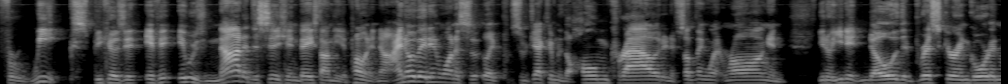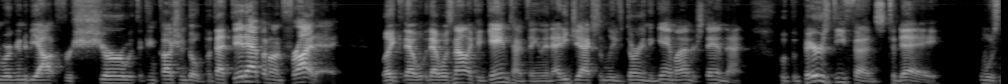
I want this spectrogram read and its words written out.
for weeks because it, if it, it was not a decision based on the opponent. Now I know they didn't want to su- like subject him to the home crowd, and if something went wrong, and you know you didn't know that Brisker and Gordon were going to be out for sure with the concussion, though. But that did happen on Friday. Like that that was not like a game time thing. And then Eddie Jackson leaves during the game. I understand that, but the Bears defense today was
